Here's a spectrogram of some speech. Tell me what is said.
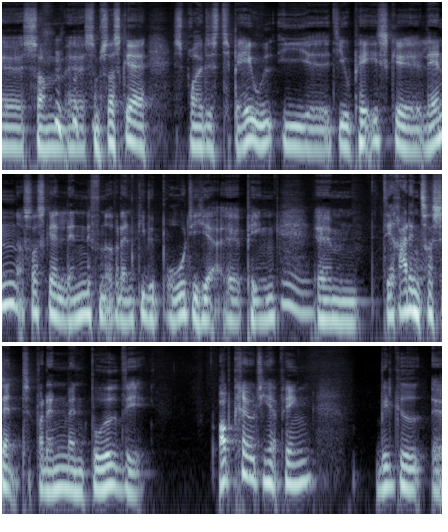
øh, som, som så skal sprøjtes tilbage ud i de europæiske lande, og så skal landene finde ud af, hvordan de vil bruge de her penge. Mm. Øhm, det er ret interessant, hvordan man både vil opkræve de her penge, hvilket øh,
